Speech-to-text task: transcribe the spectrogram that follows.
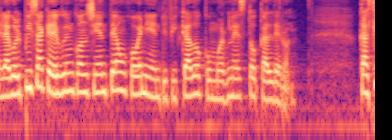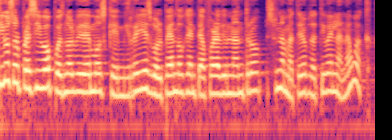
en la golpiza que dejó inconsciente a un joven identificado como Ernesto Calderón. Castigo sorpresivo, pues no olvidemos que mis reyes golpeando gente afuera de un antro es una materia optativa en la Anáhuac.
